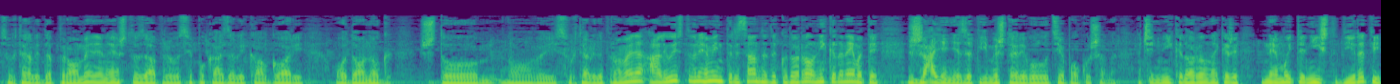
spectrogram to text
su hteli da promene nešto zapravo se pokazali kao gori od onog što ovaj, su hteli da promene, ali u isto vrijeme interesantno je da kod Orwella nikada nemate žaljenje za time što je revolucija pokušana. Znači nikada Orwell ne kaže nemojte ništa dirati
